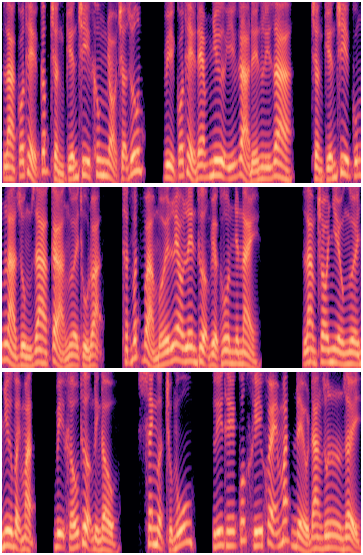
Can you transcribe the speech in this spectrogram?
là có thể cấp Trần Kiến Chi không nhỏ trợ giúp, vì có thể đem như ý gả đến Lý gia, Trần Kiến Chi cũng là dùng ra cả người thủ đoạn, thật vất vả mới leo lên thượng việc hôn nhân này. Làm cho nhiều người như vậy mặt, bị khấu thượng đỉnh đầu, xanh mượt chủ mũ, Lý Thế Quốc khí khỏe mắt đều đang run rẩy.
